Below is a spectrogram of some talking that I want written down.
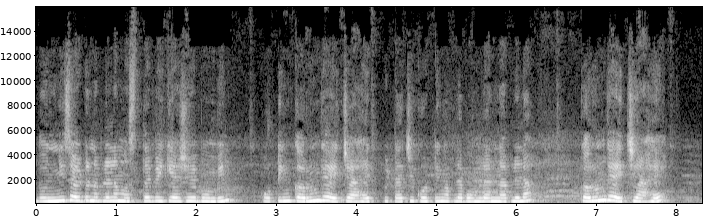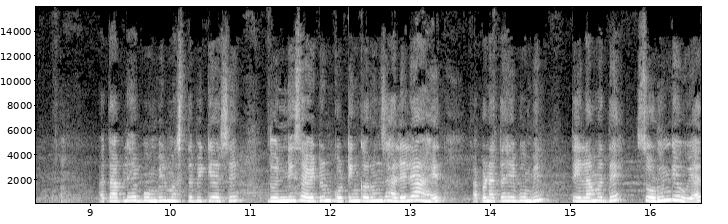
दोन्ही साईडून आपल्याला मस्तपैकी असे हे बोंबील कोटिंग करून घ्यायचे आहेत. पिठाची कोटिंग आपल्या बोंबल्यांना आपल्याला करून घ्यायची आहे. आता आपले हे बोंबील मस्तपैकी असे दोन्ही साईडून कोटिंग करून झालेले आहेत. आपण आता हे बोंबील तेलामध्ये सोडून घेऊयात.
